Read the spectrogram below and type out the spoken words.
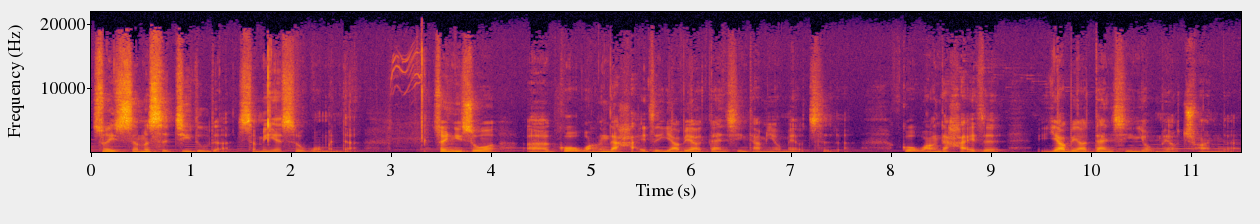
所以，什么是基督的，什么也是我们的。所以你说。呃，国王的孩子要不要担心他们有没有吃的？国王的孩子要不要担心有没有穿的？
